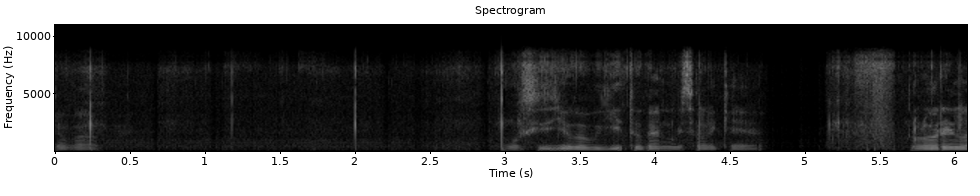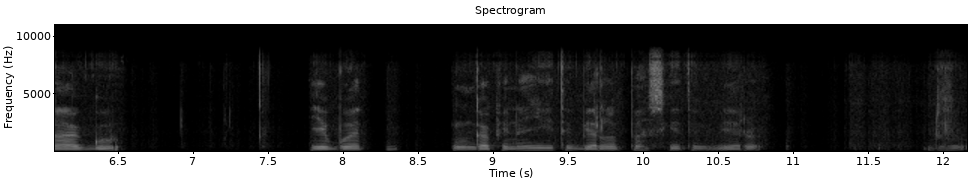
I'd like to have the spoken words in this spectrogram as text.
Gak apa, apa musisi juga begitu kan misalnya kayak ngeluarin lagu ya buat ngungkapin aja gitu biar lepas gitu biar dulu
